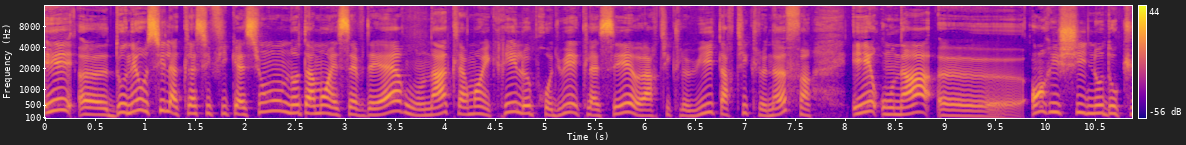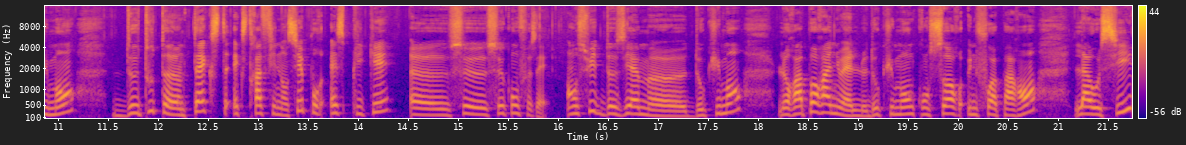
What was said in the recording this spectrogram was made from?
et euh, donner aussi la classification, notamment SFDR, où on a clairement écrit le produit est classé euh, article 8, article 9, et on a euh, enrichi nos documents de tout un texte extra-financier pour expliquer ce, ce qu'on faisait. Ensuite, deuxième document, le rapport annuel, le document qu'on sort une fois par an. Là aussi,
